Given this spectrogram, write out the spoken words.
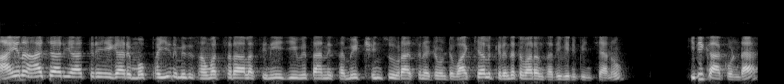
ఆయన ఆచార్య ఆత్రేయ గారి ముప్పై ఎనిమిది సంవత్సరాల సినీ జీవితాన్ని సమీక్షించు రాసినటువంటి వాక్యాలు క్రిందటి వారం చదివి వినిపించాను. ఇది కాకుండా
